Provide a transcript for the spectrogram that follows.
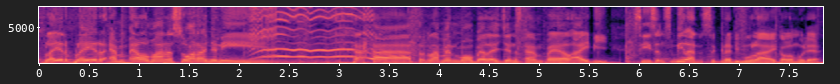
Player-player ML mana suaranya nih? Turnamen Mobile Legends MPL ID Season 9 segera dimulai kalau muda.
